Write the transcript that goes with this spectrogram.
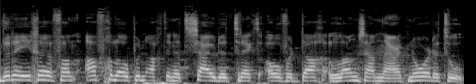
De regen van afgelopen nacht in het zuiden trekt overdag langzaam naar het noorden toe.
